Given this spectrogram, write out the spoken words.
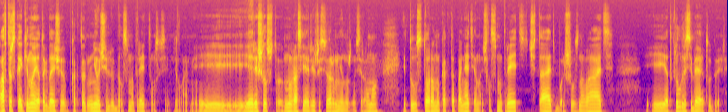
авторское кино я тогда еще как-то не очень любил смотреть там со всеми делами. И я решил, что ну раз я режиссер, мне нужно все равно и ту сторону как-то понять. Я начал смотреть, читать, больше узнавать и открыл для себя эту дверь.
